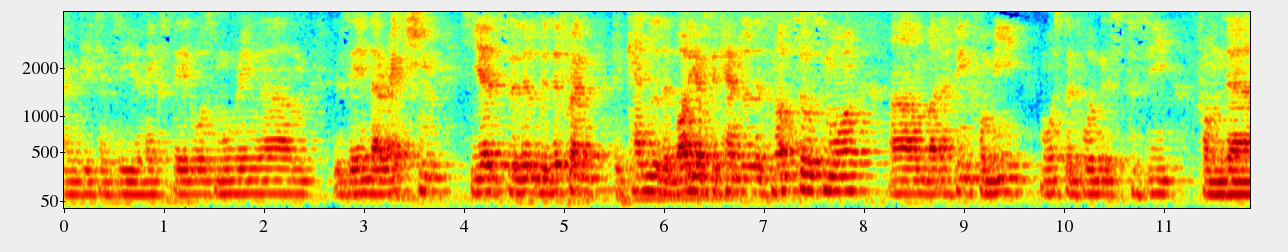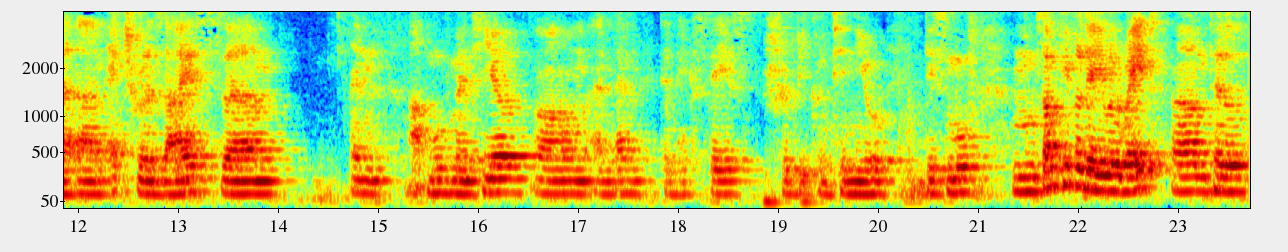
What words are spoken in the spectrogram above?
and we can see the next day it was moving um, the same direction. Here it's a little bit different. The candle, the body of the candle is not so small, um, but I think for me most important is to see from the um, actual size um, up movement here um, and then the next days should be continue this move. Um, some people they will wait until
